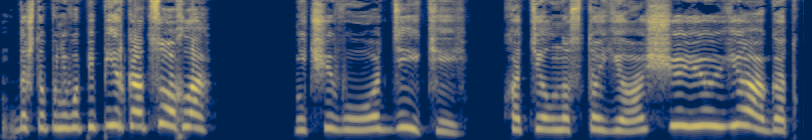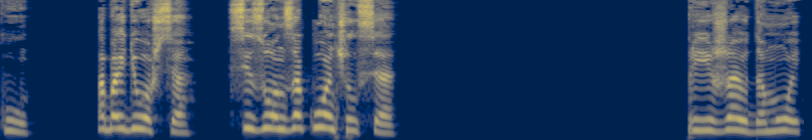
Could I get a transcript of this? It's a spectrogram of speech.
да чтоб у него пипирка отсохла. Ничего, дикий, хотел настоящую ягодку. Обойдешься, сезон закончился. Приезжаю домой,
